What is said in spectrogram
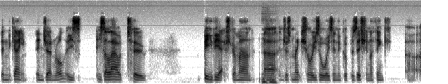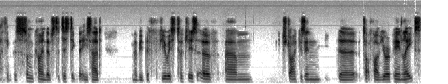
in the game in general. He's he's allowed to be the extra man uh, mm-hmm. and just make sure he's always in a good position. I think uh, I think there's some kind of statistic that he's had maybe the fewest touches of um, strikers in the top five European leagues.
